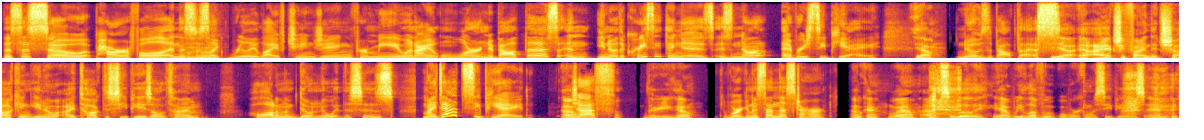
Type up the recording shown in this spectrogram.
This is so powerful. And this mm-hmm. is like really life changing for me when I learned about this. And, you know, the crazy thing is, is not every CPA yeah. knows about this. Yeah. I actually find it shocking. You know, I talk to CPAs all the time. A lot of them don't know what this is. My dad's CPA. Oh, Jeff. There you go we're going to send this to her. Okay. Well, absolutely. yeah, we love working with CPAs. And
